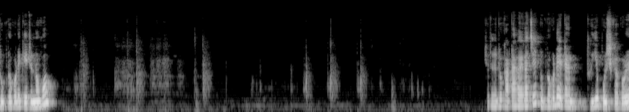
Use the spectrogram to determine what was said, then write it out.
টুকরো করে কেটে নেব। ছোটো ছোটো কাটা হয়ে গেছে, টুকরো করে এটা ধুয়ে পরিষ্কার করে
